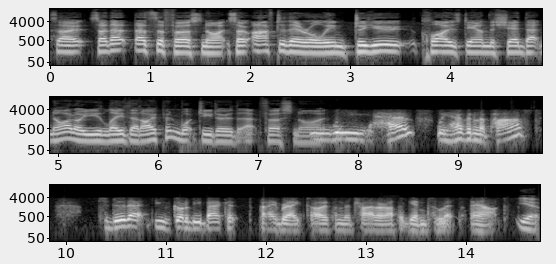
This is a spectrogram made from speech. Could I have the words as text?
So, so that that's the first night. So after they're all in, do you close down the shed that night, or you leave that open? What do you do that first night? We have we have in the past. To do that, you've got to be back at daybreak to open the trailer up again to let them out. Yeah.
